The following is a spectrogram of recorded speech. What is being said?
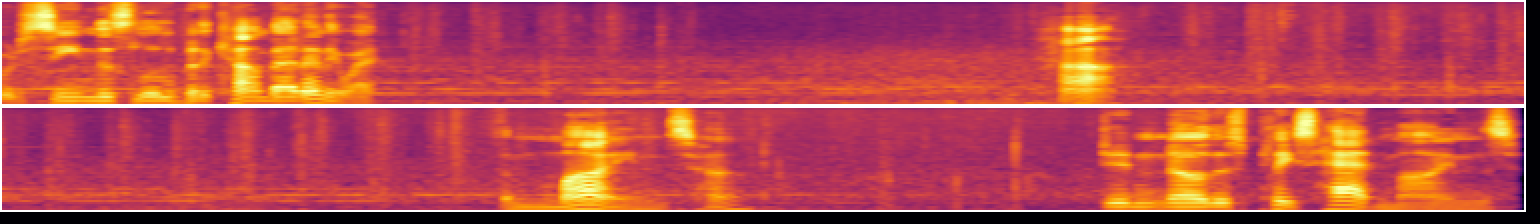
I would have seen this little bit of combat anyway. Ha. Huh. The mines, huh? Didn't know this place had mines.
